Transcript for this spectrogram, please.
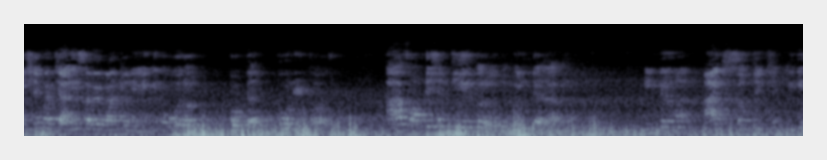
વિષયમાં ચાલીસ આવે વાંધો નહીં, લેકિન ઓવરઓલ ટોટલ ટુ હંડ્રેડ થવા આ ફાઉન્ડેશન ક્લિયર કરો તો ઇન્ટર આવે. ઇન્ટરમાં આ જ સબ્જેક્ટ છે કે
